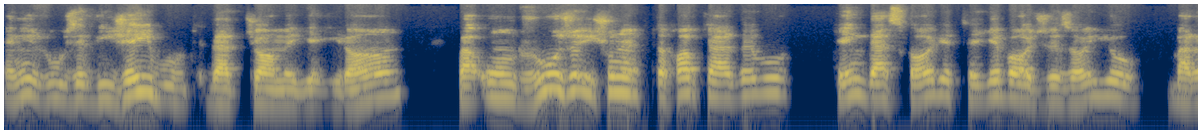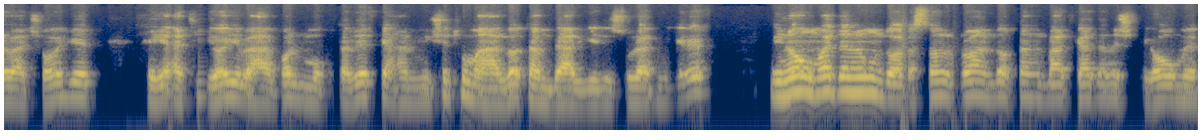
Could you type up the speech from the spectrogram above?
یعنی روز ویژه‌ای بود در جامعه ایران و اون روز رو ایشون انتخاب کرده بود که این دستگاه های طیب باجرزایی و برای بچه های هیئتی های به هر حال مختلف که همیشه تو محلات هم درگیری صورت می‌گرفت اینا اومدن اون داستان رو انداختن بعد کردنش قیام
